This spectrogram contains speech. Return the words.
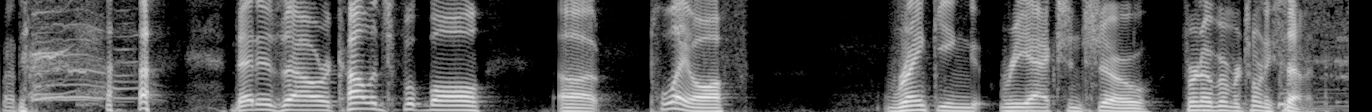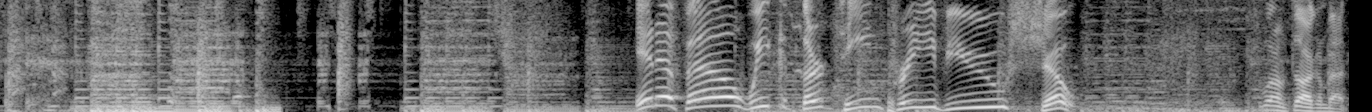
That's That is our college football uh, playoff ranking reaction show for November 27th. NFL Week 13 preview show. That's what I'm talking about.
